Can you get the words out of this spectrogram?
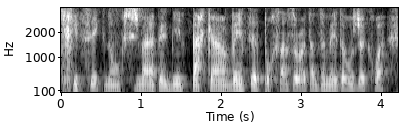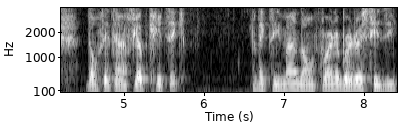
critique. Donc, si je me rappelle bien, par cœur, 27% sur Rotten Tomatoes, je crois. Donc, c'était un flop critique. Effectivement, donc Warner Brothers s'est dit,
